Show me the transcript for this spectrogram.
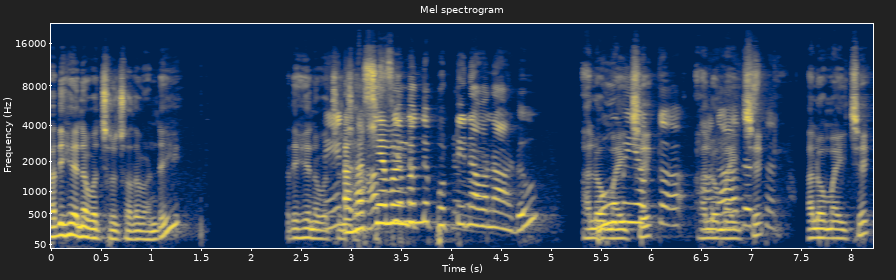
పదిహేను వచ్చిన చదవండి. పదిహేను వచ్చిన రహస్యమందు పుట్టినవనాడు hello my check. Hello my check. Hello my check.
